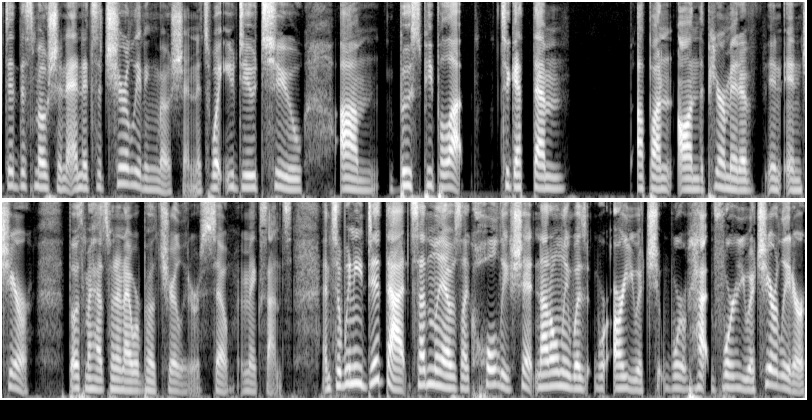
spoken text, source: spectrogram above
did this motion and it's a cheerleading motion it's what you do to um, boost people up to get them up on on the pyramid of in, in cheer both my husband and i were both cheerleaders so it makes sense and so when he did that suddenly i was like holy shit not only was were, are you a were, were you a cheerleader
